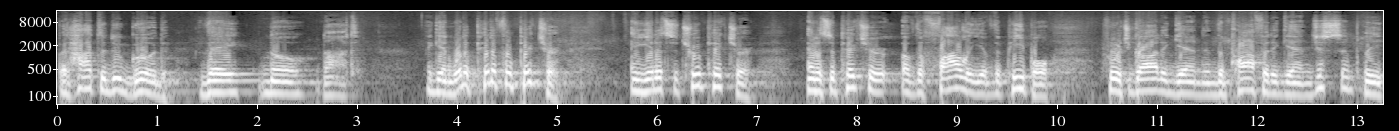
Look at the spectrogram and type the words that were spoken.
But how to do good, they know not. Again, what a pitiful picture. And yet it's a true picture. And it's a picture of the folly of the people for which God again and the prophet again just simply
